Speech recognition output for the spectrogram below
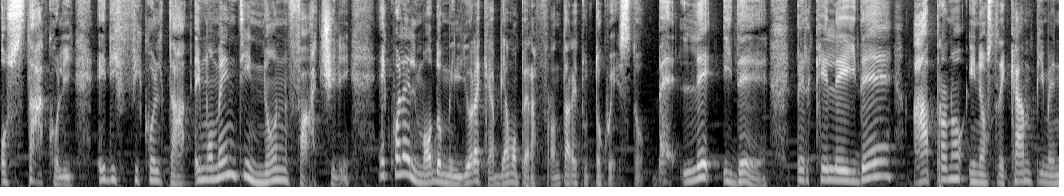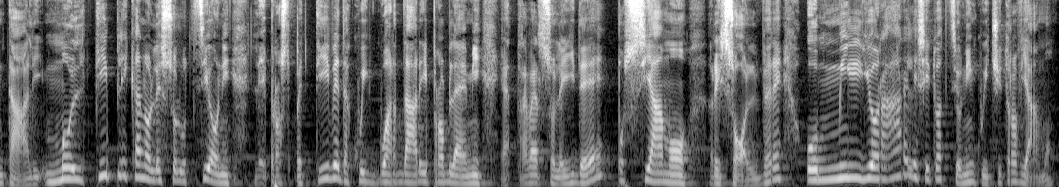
ostacoli e difficoltà e momenti non facili. E qual è il modo migliore che abbiamo per affrontare tutto questo? Beh, le idee, perché le idee idee aprono i nostri campi mentali, moltiplicano le soluzioni, le prospettive da cui guardare i problemi e attraverso le idee possiamo risolvere o migliorare le situazioni in cui ci troviamo.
